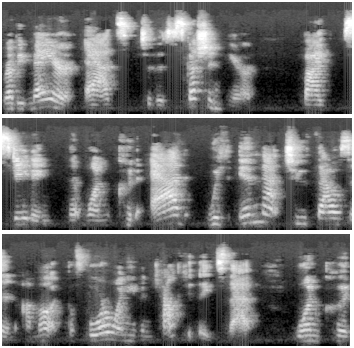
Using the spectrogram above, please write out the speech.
Rabbi Meir adds to the discussion here by stating that one could add within that 2,000 amot, before one even calculates that, one could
